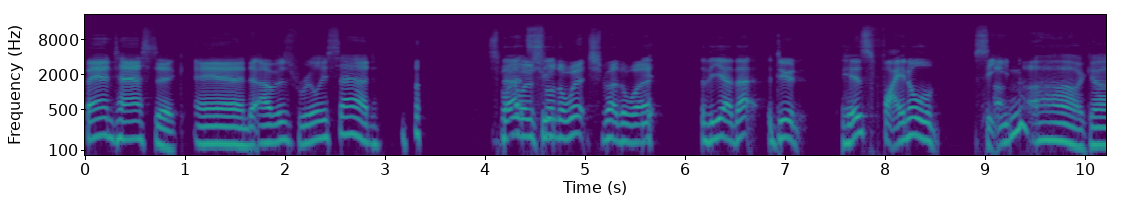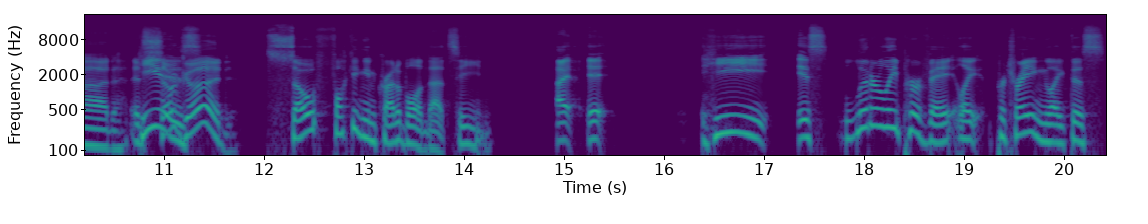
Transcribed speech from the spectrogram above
fantastic, and I was really sad. Spoilers for the witch, by the way. yeah that dude his final scene Oh God, it's He so is- good. so fucking incredible in that scene. I it he is literally purvey like portraying like this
